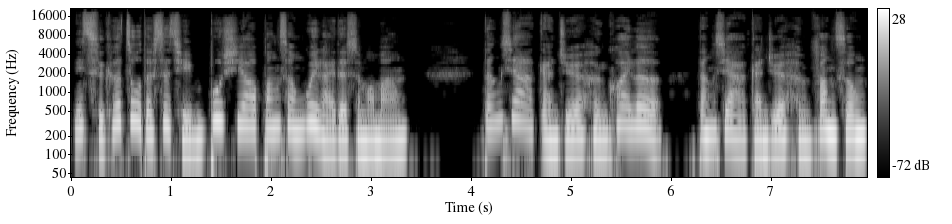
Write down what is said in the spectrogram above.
你此刻做的事情不需要帮上未来的什么忙。当下感觉很快乐，当下感觉很放松，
